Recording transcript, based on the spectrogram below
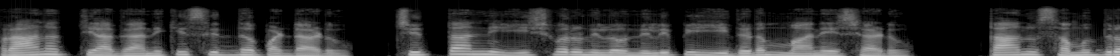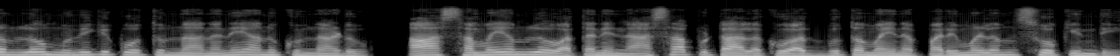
ప్రాణత్యాగానికి సిద్ధపడ్డాడు. చిత్తాన్ని ఈశ్వరునిలో నిలిపి ఈదడం మానేశాడు. తాను సముద్రంలో మునిగిపోతున్నాననే అనుకున్నాడు. ఆ సమయంలో అతని నాసాపుటాలకు అద్భుతమైన పరిమళం సోకింది.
